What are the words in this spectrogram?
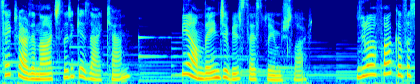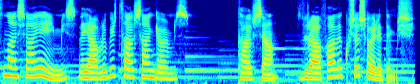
Tekrardan ağaçları gezerken bir anda ince bir ses duymuşlar. Zürafa kafasını aşağıya eğmiş ve yavru bir tavşan görmüş. Tavşan, zürafa ve kuşa şöyle demiş.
